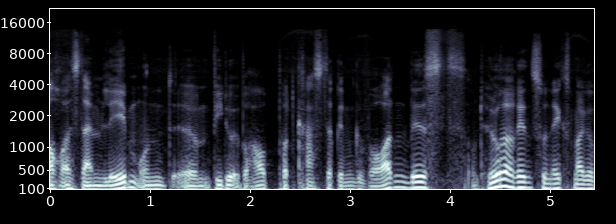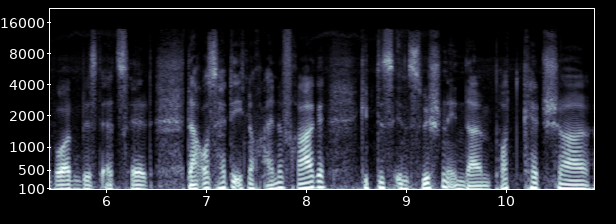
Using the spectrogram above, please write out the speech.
auch aus deinem Leben und ähm, wie du überhaupt Podcasterin geworden bist und Hörerin zunächst mal geworden bist erzählt. Daraus hätte ich noch eine Frage. Gibt es inzwischen in deinem Podcatcher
